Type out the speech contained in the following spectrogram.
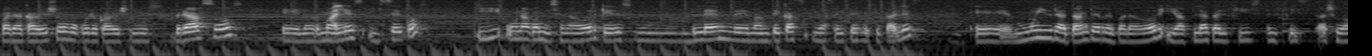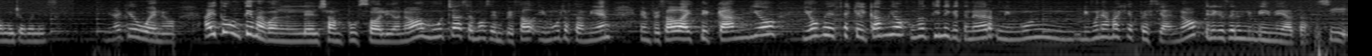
para cabellos o cuero cabelludos grasos, eh, normales y secos y un acondicionador que es un blend de mantecas y aceites vegetales, eh, muy hidratante, reparador y aplaca el frizz, el frizz ayuda mucho con eso. Mirá qué bueno. Hay todo un tema con el shampoo sólido, ¿no? Muchas hemos empezado, y muchos también, empezado a este cambio. Y vos me decías que el cambio no tiene que tener ningún, ninguna magia especial, ¿no? Tiene que ser inmediata. Sí,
